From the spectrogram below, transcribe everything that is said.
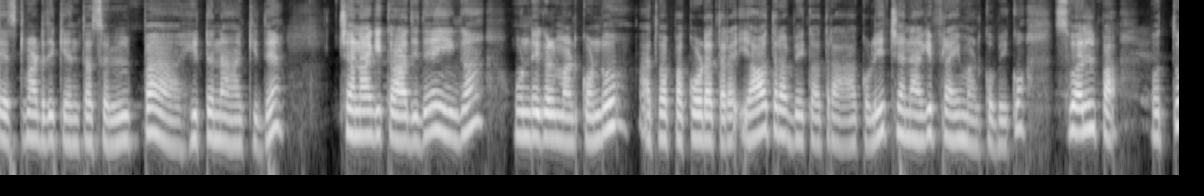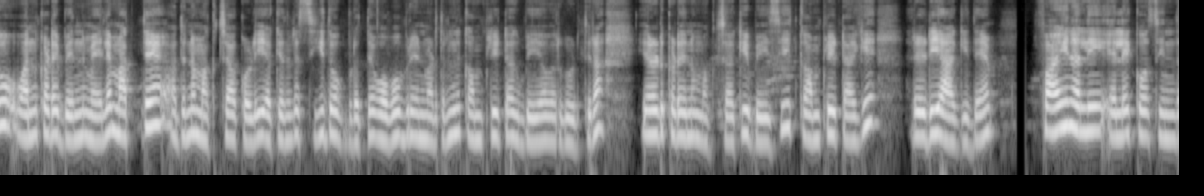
ಟೆಸ್ಟ್ ಮಾಡೋದಕ್ಕೆ ಅಂತ ಸ್ವಲ್ಪ ಹಿಟ್ಟನ್ನು ಹಾಕಿದೆ. ಚೆನ್ನಾಗಿ ಕಾದಿದೆ. ಈಗ ಉಂಡೆಗಳು ಮಾಡಿಕೊಂಡು ಅಥವಾ ಪಕೋಡ ಥರ ಯಾವ ಥರ ಬೇಕು ಆ ಥರ ಹಾಕೊಳ್ಳಿ, ಚೆನ್ನಾಗಿ ಫ್ರೈ ಮಾಡ್ಕೋಬೇಕು. ಸ್ವಲ್ಪ ಹೊತ್ತು ಒಂದು ಕಡೆ ಬೆಂದ ಮೇಲೆ ಮತ್ತೆ ಅದನ್ನು ಮಗ್ಚಾಕೊಳ್ಳಿ, ಯಾಕೆಂದರೆ ಸೀದೋಗ್ಬಿಡುತ್ತೆ. ಒಬ್ಬೊಬ್ರು ಏನು ಮಾಡ್ತಾರೆ ಅಂದರೆ ಕಂಪ್ಲೀಟಾಗಿ ಬೇಯೋವರೆಗೂ ಇಡ್ತೀರ. ಎರಡು ಕಡೆನೂ ಮಗ್ಚಾಕಿ ಬೇಯಿಸಿ ಕಂಪ್ಲೀಟಾಗಿ ರೆಡಿ ಆಗಿದೆ. ಫೈನಲಿ ಎಲೆಕೋಸಿಂದ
